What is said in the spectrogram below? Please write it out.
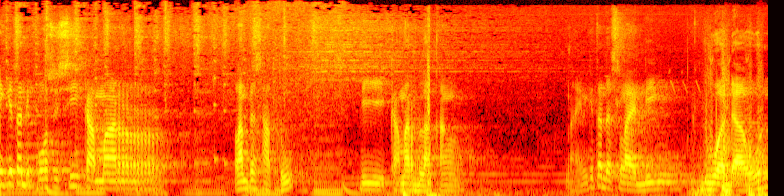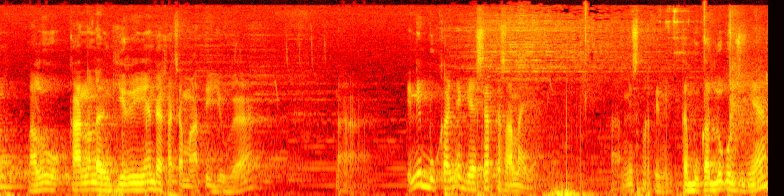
ini kita di posisi kamar lantai satu di kamar belakang. Nah ini kita ada sliding dua daun, lalu kanan dan kirinya ada kaca mati juga. Nah ini bukanya geser ke sana ya. Nah ini seperti ini. Kita buka dulu kuncinya.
